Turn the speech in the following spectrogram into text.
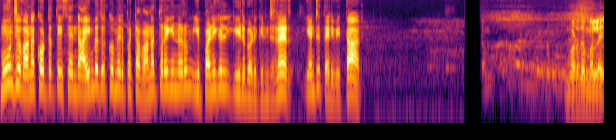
மூன்று வனக்கோட்டத்தை சேர்ந்த ஐம்பதுக்கும் மேற்பட்ட வனத்துறையினரும் இப்பணியில் ஈடுபடுகின்றனர் என்று தெரிவித்தார். மருதமலை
